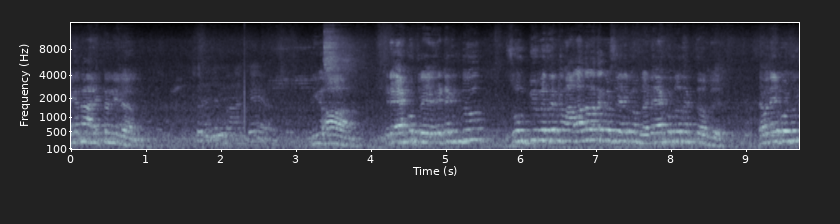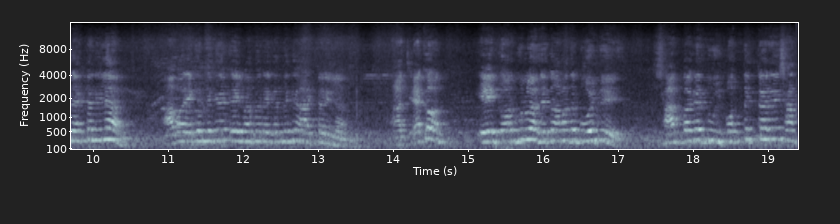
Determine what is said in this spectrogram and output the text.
এখানে আরেকটা নিলাম। হ্যাঁ এটা একত্রে এটা কিন্তু যোগ বিয়োগের আলাদা আলাদা করছে এরকম না এটা একত্রে থাকতে হবে। যেমন এই পর্যন্ত একটা নিলাম আবার এখান থেকে এই মাপের এখান থেকে আরেকটা নিলাম। আচ্ছা এখন এই গড়গুলো যেহেতু আমাদের বইতে সাত ভাগের দুই প্রত্যেকটারই সাত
